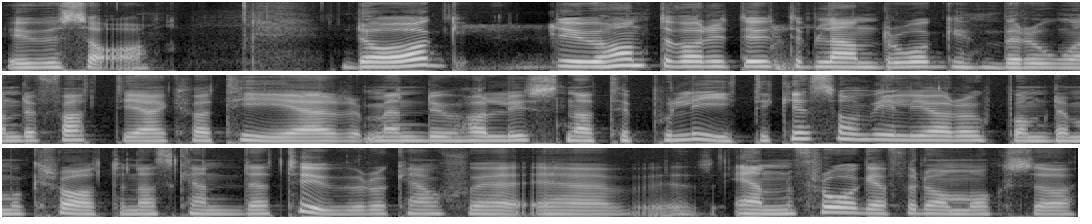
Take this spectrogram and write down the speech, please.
USA. Dag, du har inte varit ute bland drogberoende fattiga kvarter men du har lyssnat till politiker som vill göra upp om Demokraternas kandidatur och kanske eh, en fråga för dem också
